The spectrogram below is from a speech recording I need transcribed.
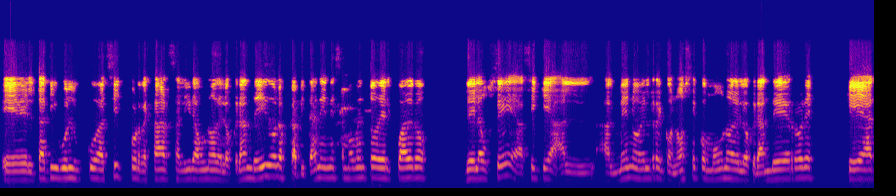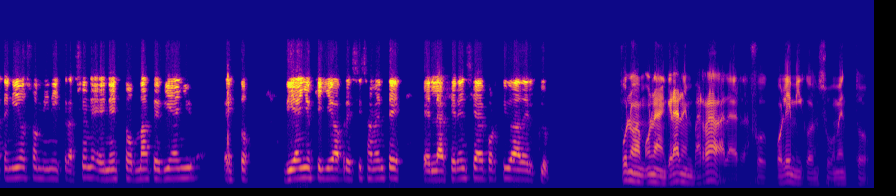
el Tati Bulkuasic por dejar salir a uno de los grandes ídolos, capitán en ese momento del cuadro de la UC, así que al, al menos él reconoce como uno de los grandes errores que ha tenido su administración en estos más de 10 años, estos 10 años que lleva precisamente en la gerencia deportiva del club. Fue una, gran embarrada, la verdad, fue polémico en su momento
